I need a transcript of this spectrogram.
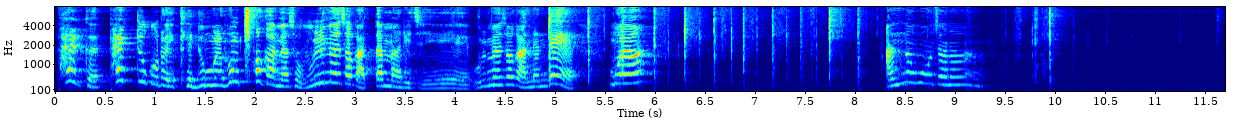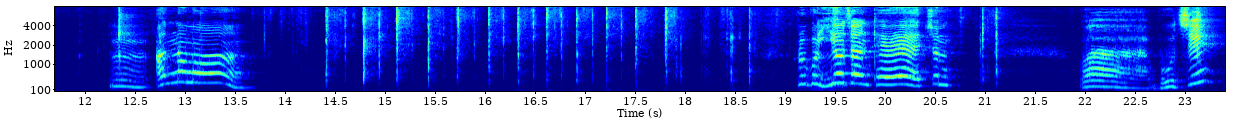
팔 그 팔뚝으로 이렇게 눈물 훔쳐가면서 울면서 갔단 말이지. 울면서 갔는데 뭐야? 안 넘어오잖아. 음, 안 넘어. 그리고 이 여자한테 좀 와, 뭐지?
